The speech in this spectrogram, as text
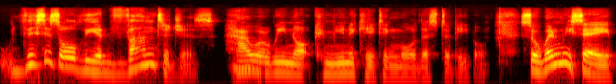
this is all the advantages. How mm. are we not communicating more this to people? So when we say,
